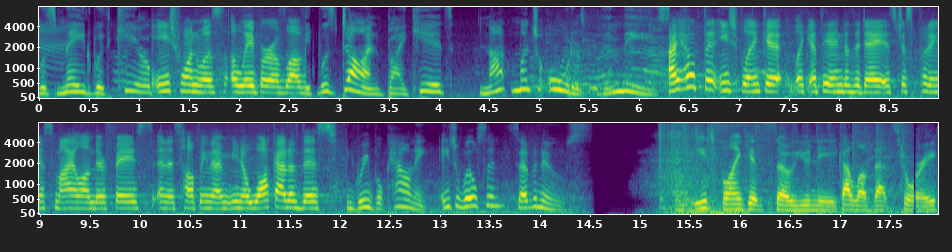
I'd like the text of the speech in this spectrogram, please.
was made with care, Each one was a labor of love. it was done by kids not much older than these. I hope that each blanket, like at the end of the day, is just putting a smile on their face and it's helping them, you know, walk out of this In Greenville County, Asia Wilson, 7 News. And each blanket's so unique. I love that story.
